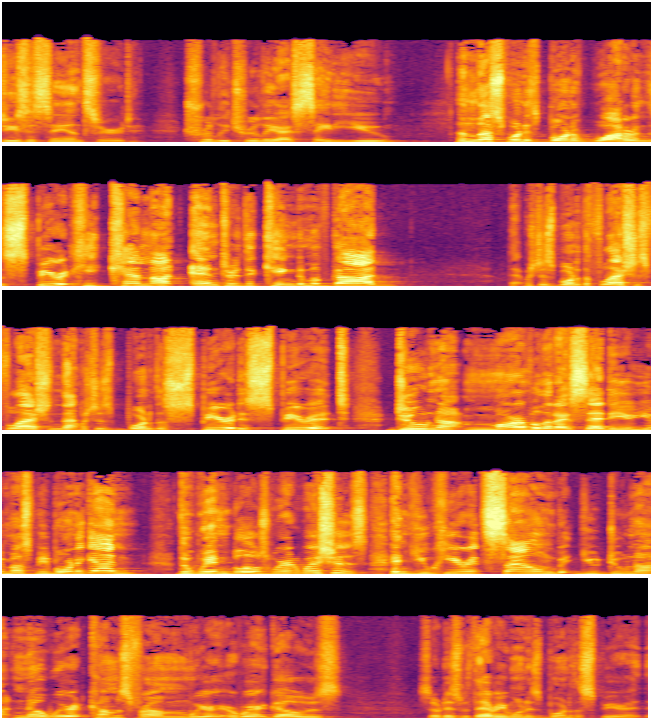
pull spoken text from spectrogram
Jesus answered, Truly, truly, I say to you, unless one is born of water and the Spirit, he cannot enter the kingdom of God. That which is born of the flesh is flesh, and that which is born of the Spirit is spirit. Do not marvel that I said to you, You must be born again. The wind blows where it wishes, and you hear its sound, but you do not know where it comes from where, or where it goes. So it is with everyone who is born of the Spirit.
